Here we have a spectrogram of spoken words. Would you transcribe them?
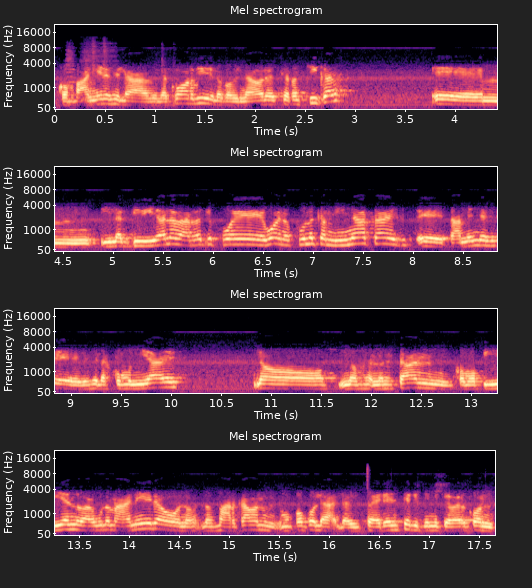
compañeros de la, de la Cordi, de la coordinadora de Sierras Chicas, eh, y la actividad la verdad que fue, bueno, fue una caminata, también desde, desde las comunidades nos, nos, estaban como pidiendo de alguna manera o nos, marcaban un poco la diferencia que tiene que ver con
